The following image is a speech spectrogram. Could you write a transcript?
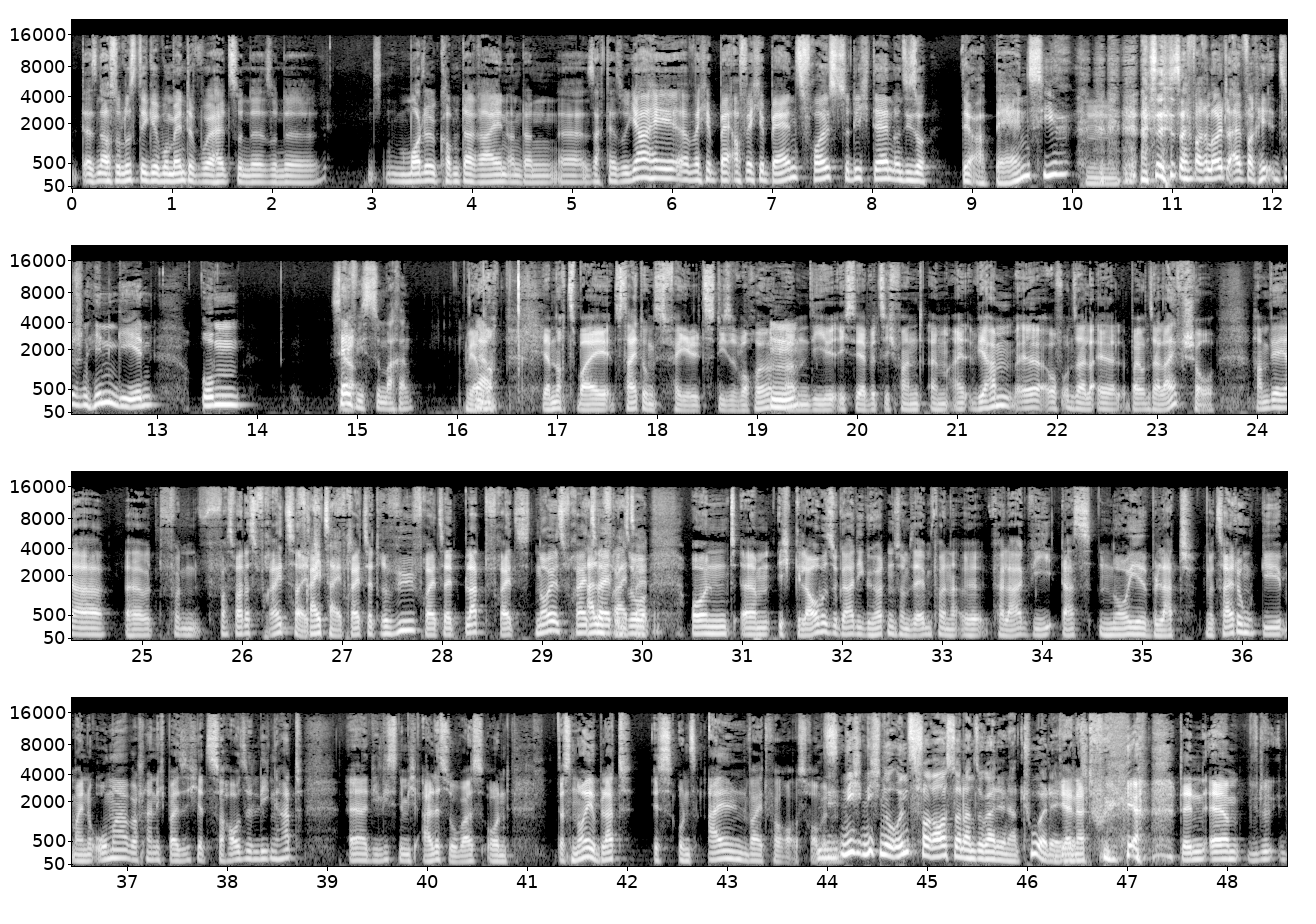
da sind auch so lustige Momente, wo er halt so eine, so eine ein Model kommt da rein und dann äh, sagt er so, ja, hey, äh, welche ba auf welche Bands freust du dich denn? Und sie so, there are bands here? Also es ist einfach Leute einfach inzwischen hingehen, um Selfies zu machen. Wir, haben Ja. noch, wir haben noch zwei Zeitungsfails diese Woche, Mhm. ähm, die ich sehr witzig fand. Ähm, wir haben äh, auf unserer, äh, bei unserer Live-Show haben wir ja äh, von, was war das? Freizeit. Freizeit. Freizeitrevue, Freizeitblatt, Freiz neues Freizeit Alle und so. Und ähm, ich glaube sogar, die gehörten zum selben Ver äh, Verlag wie das Neue Blatt. Eine Zeitung, die meine Oma wahrscheinlich bei sich jetzt zu Hause liegen hat. Äh, die liest nämlich alles sowas. Und das Neue Blatt ist uns allen weit voraus, Robin. Nicht, nicht nur uns voraus, sondern sogar der Natur. Der Der Natur, ja. Denn ähm,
